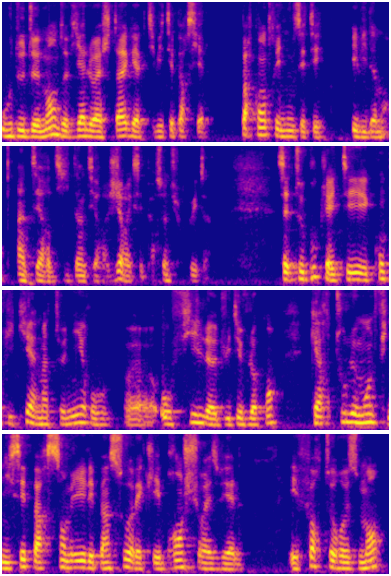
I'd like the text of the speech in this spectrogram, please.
ou de demande via le hashtag activité partielle. Par contre, il nous était évidemment interdit d'interagir avec ces personnes sur Twitter. Cette boucle a été compliquée à maintenir au, euh, fil du développement, car tout le monde finissait par s'emmêler les pinceaux avec les branches sur SVN. Et fort heureusement,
